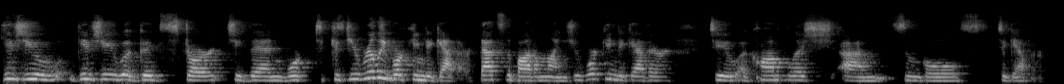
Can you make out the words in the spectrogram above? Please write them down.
gives you gives you a good start to then work because you're really working together. That's the bottom line is you're working together to accomplish um, some goals together.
